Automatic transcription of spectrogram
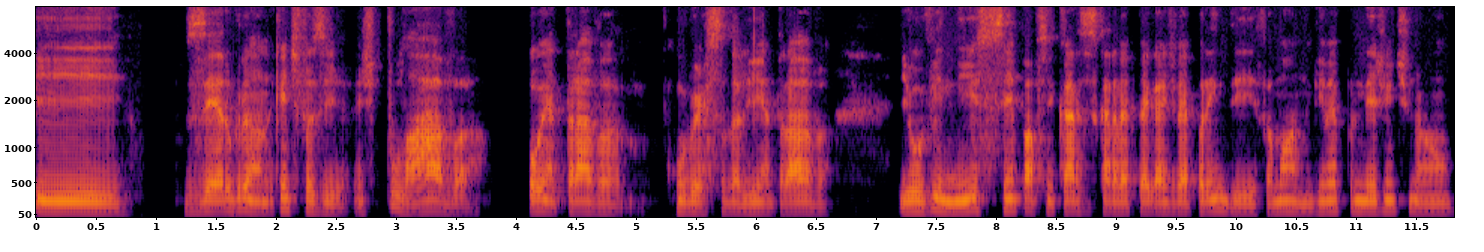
E zero grana. O que a gente fazia? A gente pulava, ou entrava conversando ali, entrava. E o Vinícius sempre falava assim, cara, esses caras vai pegar, a gente vai prender. Falei, mano, ninguém vai prender a gente, não.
